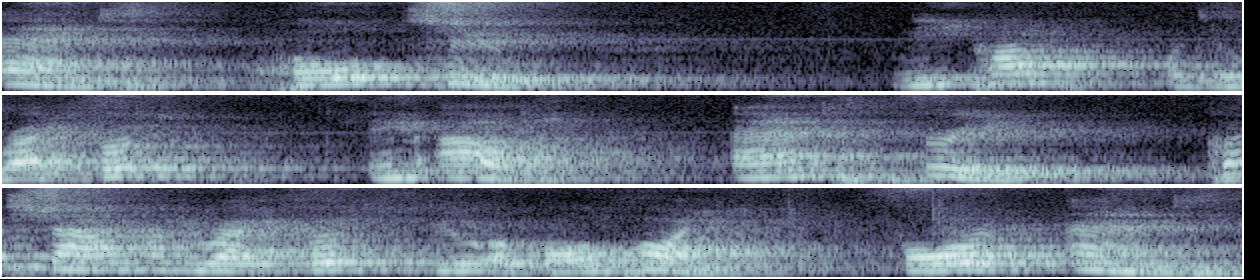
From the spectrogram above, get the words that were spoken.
and hold two. Knee pop with your right foot, in, out, and three. Push down on your right foot, do a ball. Four, and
